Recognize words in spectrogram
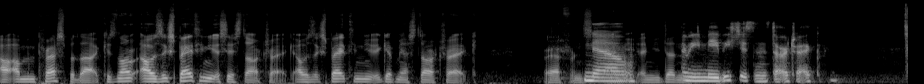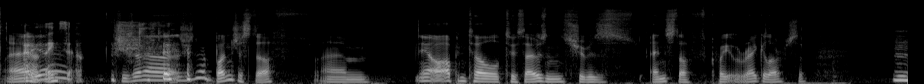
I, I'm impressed with that because I was expecting you to say Star Trek. I was expecting you to give me a Star Trek reference. No. and you, and you didn't. I mean, maybe she's in Star Trek. Uh, I don't think so. She's in a she's in a bunch of stuff. Um, yeah, up until 2000s, she was in stuff quite regular. So Hmm.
